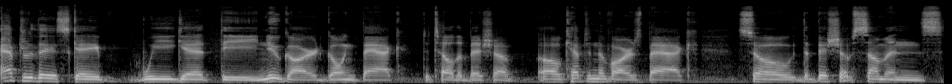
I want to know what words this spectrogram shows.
After they escape, we get the new guard going back to tell the bishop, "Oh, Captain Navarre's back." So the bishop summons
